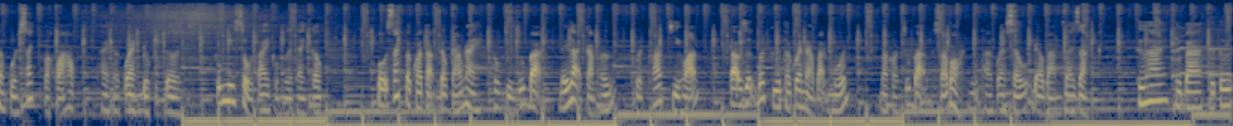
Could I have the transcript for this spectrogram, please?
trong cuốn sách và khóa học thay thói quen được cuộc đời, cũng như sổ tay của người thành công. Bộ sách và quà tặng độc đáo này không chỉ giúp bạn lấy lại cảm hứng, vượt thoát trì hoãn, tạo dựng bất cứ thói quen nào bạn muốn, mà còn giúp bạn xóa bỏ những thói quen xấu đeo bám dai dẳng. Thứ hai, thứ ba, thứ tư,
